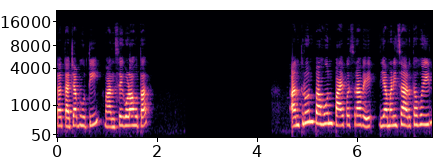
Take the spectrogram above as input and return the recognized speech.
तर त्याच्याभोवती माणसे गोळा होतात. अंथरून पाहून पाय पसरावे या म्हणीचा अर्थ होईल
